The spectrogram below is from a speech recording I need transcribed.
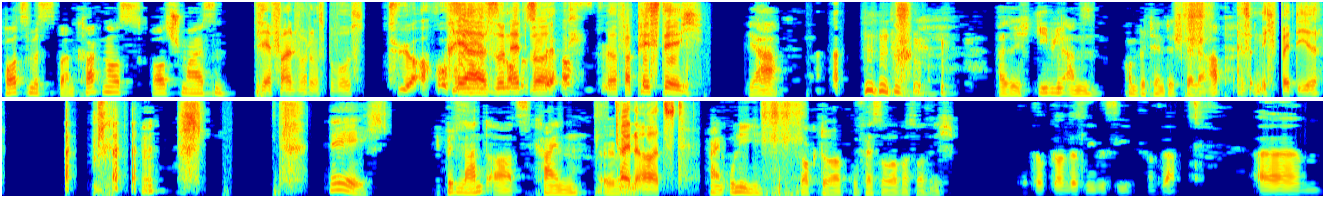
Portsmouth beim Krankenhaus rausschmeißen. Sehr verantwortungsbewusst. Tür auf. Ja, so nett war. verpiss dich. Ja. also ich gebe ihn an kompetente Stelle ab. Also nicht bei dir. Hey, ich bin Landarzt, kein, ähm, Kein Arzt. kein Uni-Doktor, Professor, was weiß ich. Der Doktor und das liebe Vieh, schon klar. Ähm,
